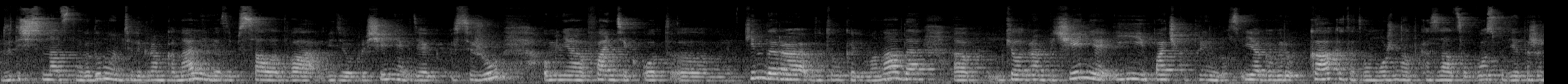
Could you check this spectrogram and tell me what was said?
в 2017 году в моем телеграм-канале я записала два видеообращения, где сижу, у меня фантик от э, киндера, бутылка лимонада, э, килограмм печенья и пачка Принглс. И я говорю, как от этого можно отказаться? Господи, это же...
